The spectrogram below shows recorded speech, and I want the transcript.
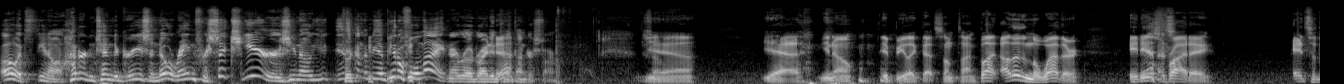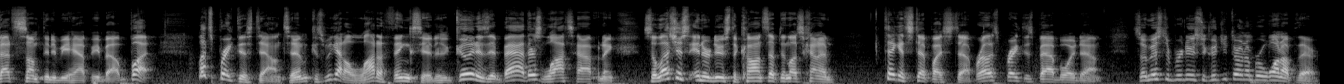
"Oh, it's you know 110 degrees and no rain for six years. You know, it's going to be a beautiful night." And I rode right into yeah. a thunderstorm. So. Yeah, yeah, you know, it'd be like that sometime. But other than the weather, it yes. is Friday, and so that's something to be happy about. But let's break this down, Tim, because we got a lot of things here. Is it good? Is it bad? There's lots happening. So let's just introduce the concept and let's kind of take it step by step, right? Let's break this bad boy down. So, Mr. Producer, could you throw number one up there?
